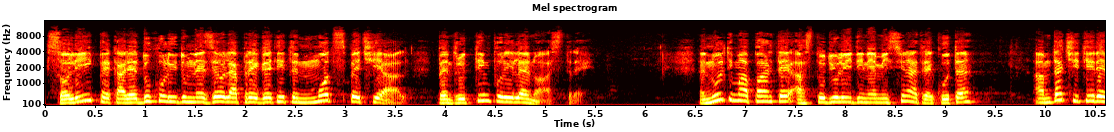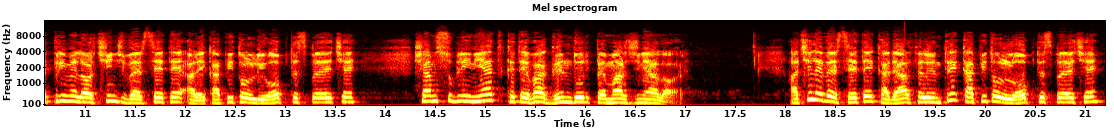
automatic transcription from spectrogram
solii pe care Duhul lui Dumnezeu le-a pregătit în mod special pentru timpurile noastre. În ultima parte a studiului din emisiunea trecută, am dat citire primelor cinci versete ale capitolului 18 și am subliniat câteva gânduri pe marginea lor. Acele versete, ca de altfel între capitolul 18,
